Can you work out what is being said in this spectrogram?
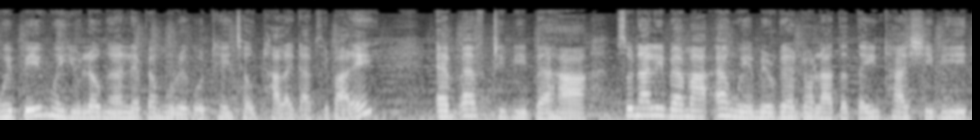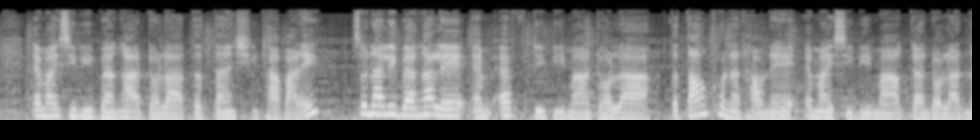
ငွေပေးငွေယူလုပ်ငန်းလည်ပတ်မှုတွေကိုထိန်းချုပ်ထားလိုက်တာဖြစ်ပါတယ်။ MFTB ဘဏ်ဟာဆိုနာလီဘဏ်မှာအငွေအမေရိကန်ဒေါ်လာ3သိန်းထားရှိပြီး MICB ဘဏ်ကဒေါ်လာ3သန်းရှိထားပါတယ်။ဆိုနာလီဘန်ကလည်း MFTB မှာဒေါ်လာ18000နဲ့ MICB မှာကန်ဒေါ်လာ2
